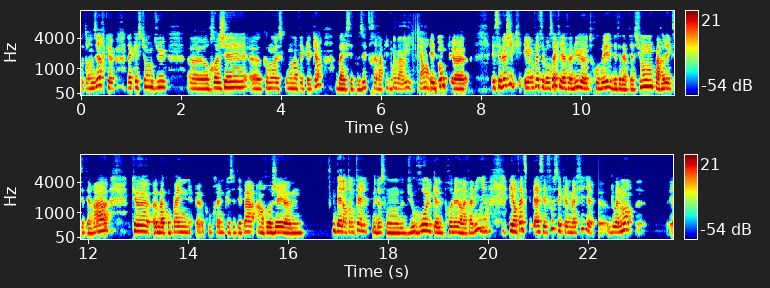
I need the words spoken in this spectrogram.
Autant dire que la question du euh, rejet, euh, comment est-ce qu'on intègre quelqu'un, bah, elle s'est posée très rapidement. Ah bah oui, clairement. Et donc, euh, et c'est logique. Et en fait, c'est pour ça qu'il a fallu euh, trouver des adaptations, parler, etc. Que euh, ma compagne euh, comprenne que c'était pas un rejet euh, d'elle en tant que telle, mais de son du rôle qu'elle prenait dans la famille. Mhm. Et en fait, ce qui était assez fou, c'est que ma fille, euh, globalement, euh,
